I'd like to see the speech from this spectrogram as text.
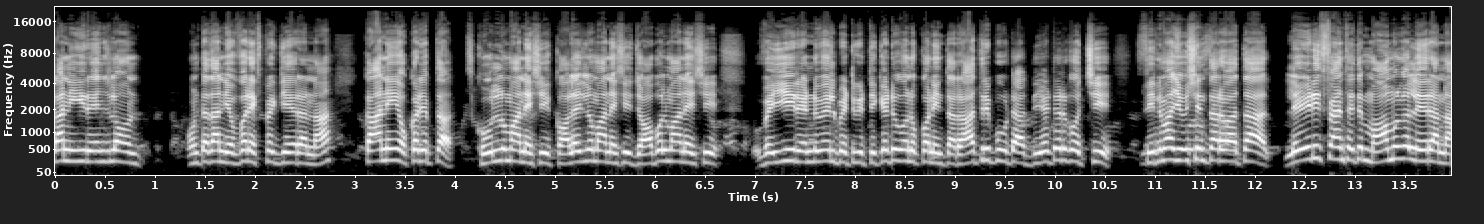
కానీ ఈ రేంజ్లో ఉం- ఉంటదని ఎవరు ఎక్స్పెక్ట్ చేయరన్నా. కానీ ఒక్కటి చెప్తా స్కూళ్ళు మానేసి కాలేజీలు మానేసి జాబులు మానేసి వెయ్యి రెండు వేలు పెట్టి టికెట్ కొనుక్కొని ఇంత రాత్రి పూట థియేటర్కి వచ్చి సినిమా చూసిన తర్వాత లేడీస్ ఫ్యాన్స్ అయితే మామూలుగా లేరన్న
